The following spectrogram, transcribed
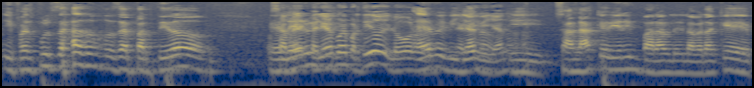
y fue expulsado. O sea, partido. O sea, el pe- héroe- pelear por el partido y luego... el villano, villano. Y Salah que viene imparable. La verdad que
